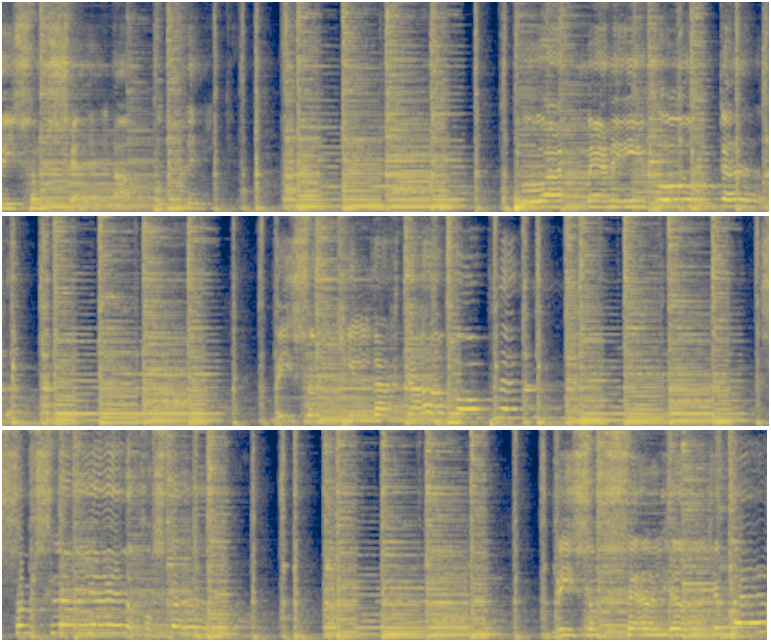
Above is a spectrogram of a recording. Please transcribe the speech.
vi som tjänar på krig På att människor dör Vi som tillverkar vapnen Som slår ihjäl och förstör Vi som säljer gevären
